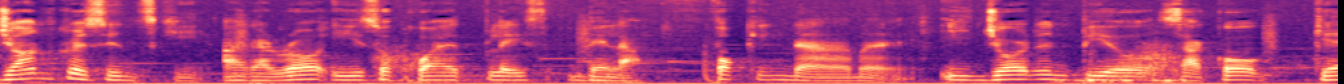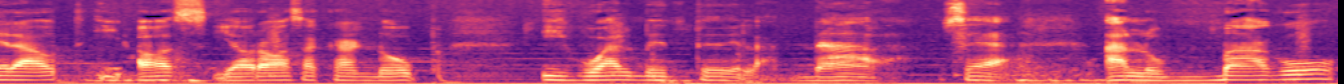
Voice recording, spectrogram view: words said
John Krasinski agarró y hizo Quiet Place de la fucking nada, man. Y Jordan Peele sacó Get Out y Us y ahora va a sacar Nope igualmente de la nada. O sea, a lo mago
